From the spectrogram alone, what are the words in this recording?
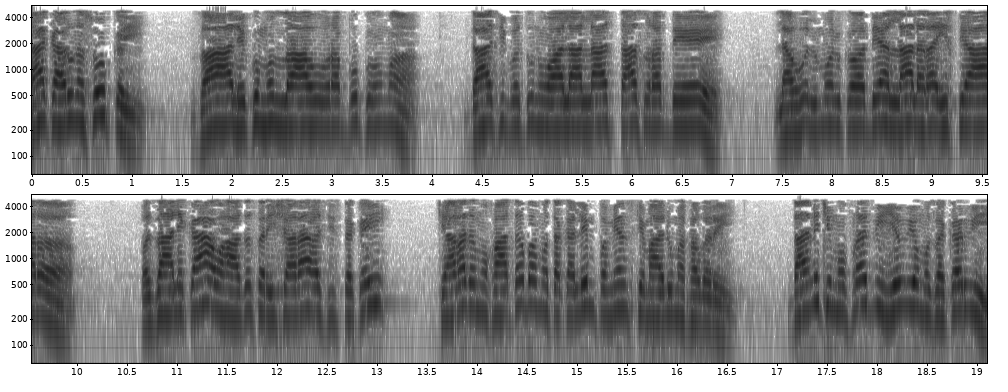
دا کارونه څوک کوي ذالکم الله ربکم دا صفاتون والا الله تاسو رب دې له الملک دې الله لره اختیار فذالک او هاذا سر اشاره غسیست کوي چې هغه د مخاطب متکلم په منځ کې معلومه خبره وي دا نه چې مفرد وي یو یو مذکر وي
